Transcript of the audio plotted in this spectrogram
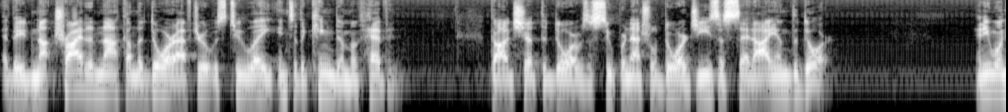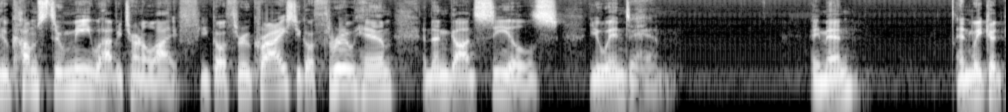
they not try to knock on the door after it was too late into the kingdom of heaven. God shut the door. It was a supernatural door. Jesus said, "I am the door." Anyone who comes through me will have eternal life. You go through Christ, you go through Him, and then God seals you into Him. Amen. And we could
